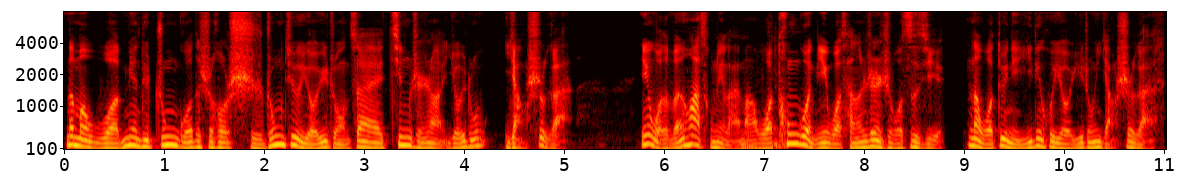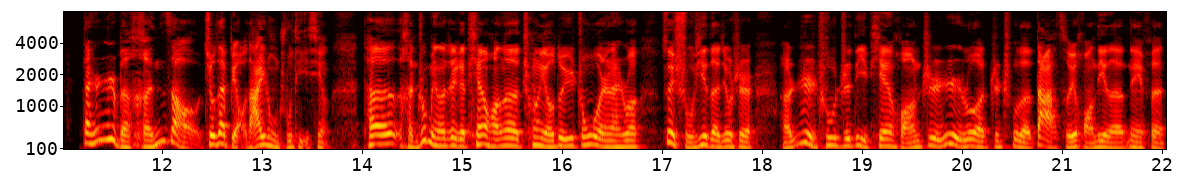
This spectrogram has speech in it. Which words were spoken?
那么我面对中国的时候，始终就有一种在精神上有一种仰视感，因为我的文化从你来嘛，我通过你，我才能认识我自己。那我对你一定会有一种仰视感。但是日本很早就在表达一种主体性，它很著名的这个天皇的称游，对于中国人来说最熟悉的就是呃日出之地天皇至日落之处的大隋皇帝的那份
